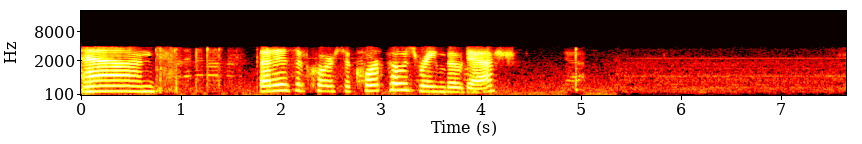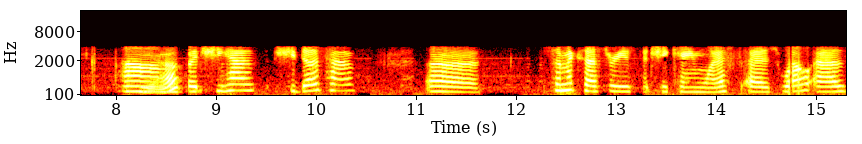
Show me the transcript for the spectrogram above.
And that is, of course, a core pose Rainbow Dash. Um, Yep. But she has, she does have uh, some accessories that she came with, as well as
